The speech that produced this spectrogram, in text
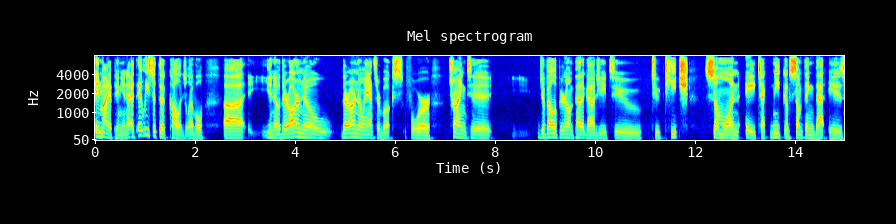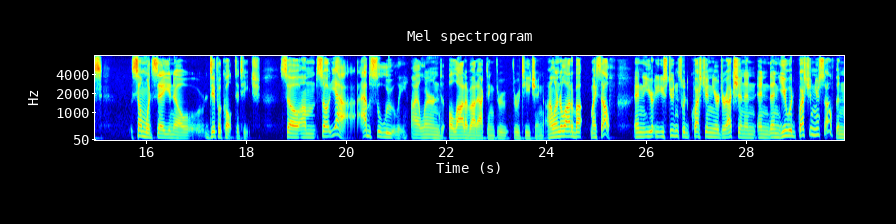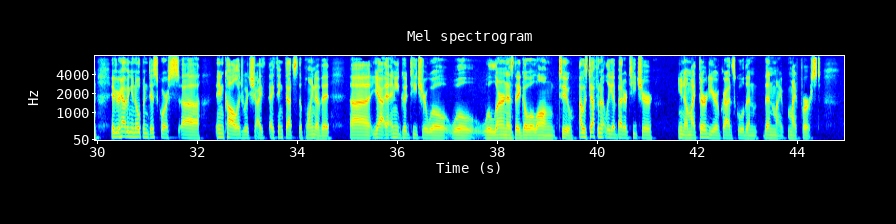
in my opinion, at, at least at the college level, uh, you know there are no there are no answer books for trying to develop your own pedagogy to to teach someone a technique of something that is some would say you know difficult to teach. So um so yeah absolutely. I learned a lot about acting through through teaching. I learned a lot about myself. And your, your students would question your direction and and then you would question yourself. And if you're having an open discourse uh, in college which I, I think that's the point of it uh, yeah, any good teacher will will will learn as they go along too. I was definitely a better teacher, you know, my third year of grad school than than my my first,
